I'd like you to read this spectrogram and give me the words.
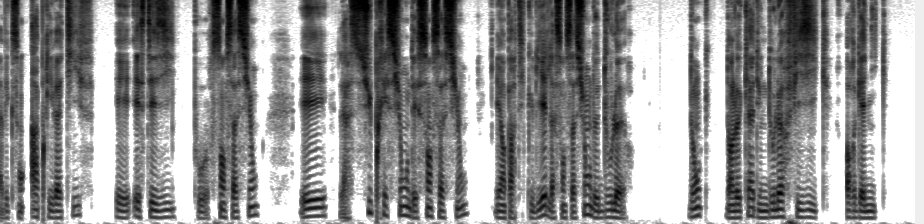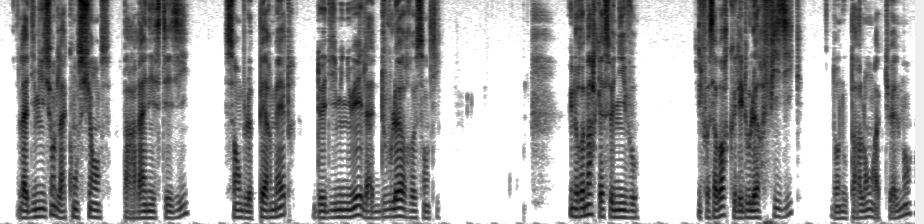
avec son A privatif, et esthésie pour sensation, et la suppression des sensations, et en particulier de la sensation de douleur. Donc, dans le cas d'une douleur physique, organique, la diminution de la conscience par l'anesthésie semble permettre de diminuer la douleur ressentie. Une remarque à ce niveau. Il faut savoir que les douleurs physiques, dont nous parlons actuellement,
